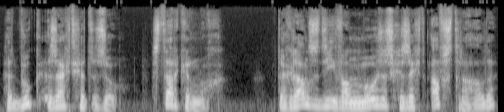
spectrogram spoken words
Het boek zegt het zo. Sterker nog, de glans die van Mozes gezicht afstraalde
